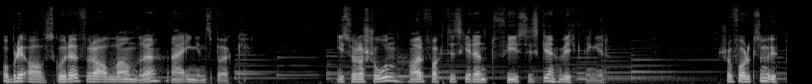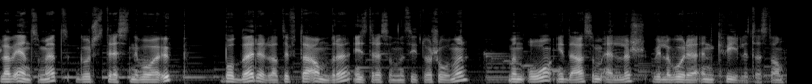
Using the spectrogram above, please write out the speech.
Å bli avskåret fra alle andre er ingen spøk. Isolasjon har faktisk rent fysiske virkninger. Så folk som opplever ensomhet, går stressnivået opp, både relativt til andre i stressende situasjoner, men òg i det som ellers ville vært en hviletilstand.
